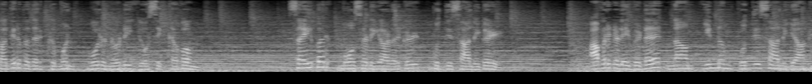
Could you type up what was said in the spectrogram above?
பகிர்வதற்கு முன் ஒரு நொடி யோசிக்கவும். சைபர் மோசடியாளர்கள் புத்திசாலிகள். அவர்களை விட நாம் இன்னும் புத்திசாலியாக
